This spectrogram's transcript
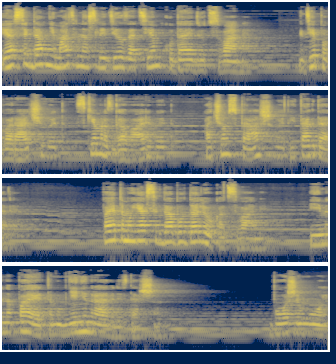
Я всегда внимательно следил за тем, куда идет с вами, где поворачивает, с кем разговаривает, о чем спрашивает и так далее. Поэтому я всегда был далек от с вами, и именно поэтому мне не нравились Даршан. Боже мой,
